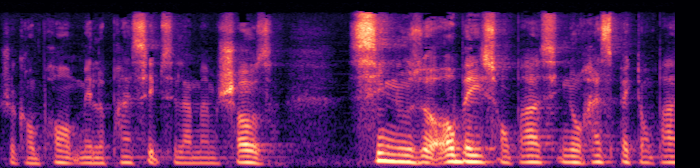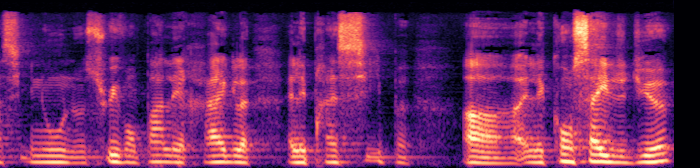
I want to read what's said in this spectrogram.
je comprends, mais le principe, c'est la même chose. Si nous n'obéissons pas, si nous respectons pas, si nous ne suivons pas les règles et les principes euh, les conseils de Dieu,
